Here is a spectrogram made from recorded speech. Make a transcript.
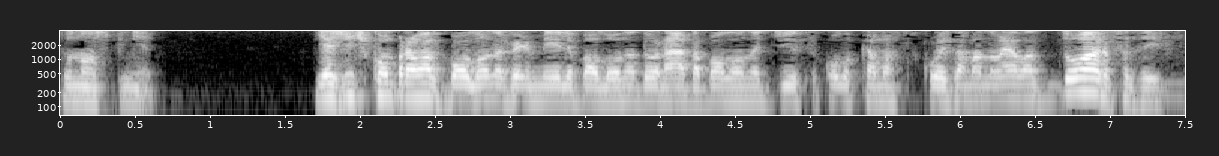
do nosso pinheiro. E a gente compra umas bolonas vermelhas, bolona dourada, bolona disso, colocamos umas coisas. A Manuela adora fazer isso.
